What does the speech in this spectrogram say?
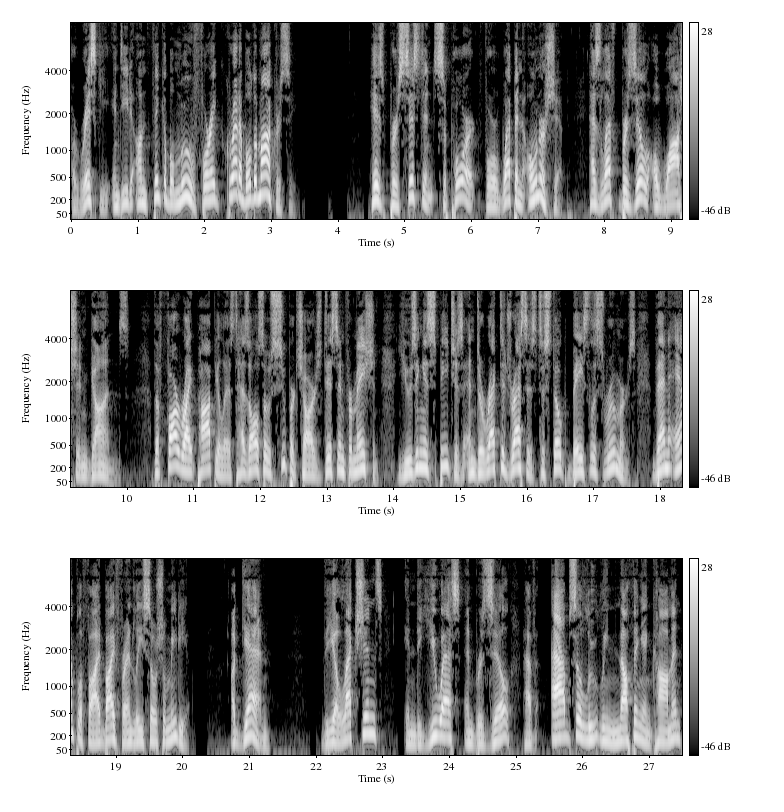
a risky, indeed unthinkable move for a credible democracy. His persistent support for weapon ownership has left Brazil awash in guns. The far right populist has also supercharged disinformation, using his speeches and direct addresses to stoke baseless rumors, then amplified by friendly social media. Again, the elections in the US and Brazil have absolutely nothing in common,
